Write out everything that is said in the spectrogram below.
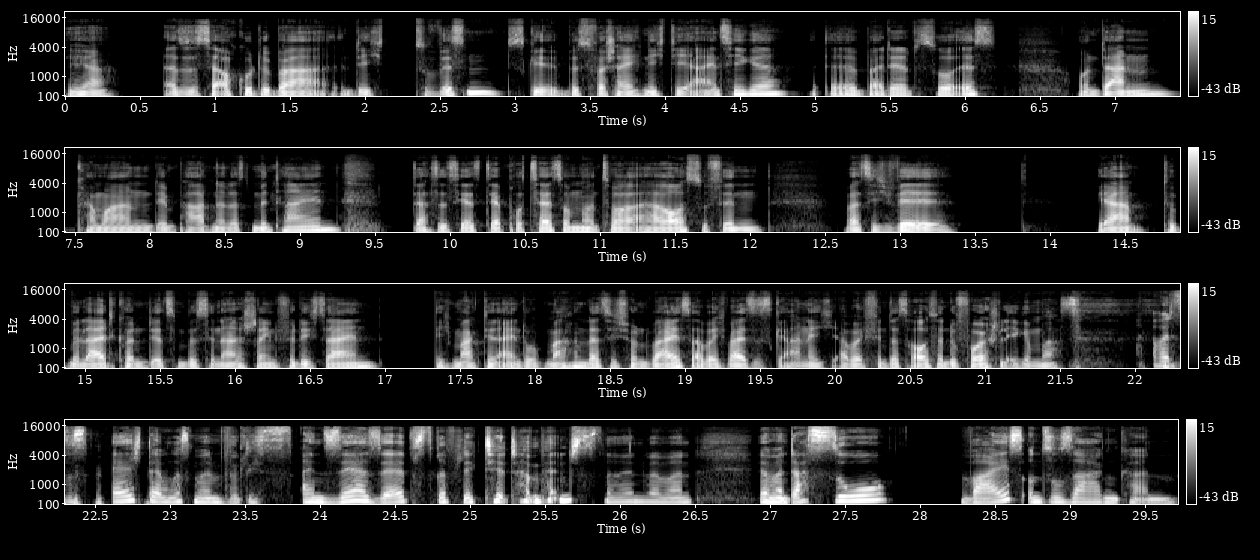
Ja, also das ist ja auch gut über dich zu wissen. Du bist wahrscheinlich nicht die Einzige, äh, bei der das so ist. Und dann kann man dem Partner das mitteilen. Das ist jetzt der Prozess, um zu, herauszufinden, was ich will. Ja, tut mir leid, könnte jetzt ein bisschen anstrengend für dich sein. Ich mag den Eindruck machen, dass ich schon weiß, aber ich weiß es gar nicht. Aber ich finde das raus, wenn du Vorschläge machst. Aber das ist echt, da muss man wirklich ein sehr selbstreflektierter Mensch sein, wenn man, wenn man das so weiß und so sagen kann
